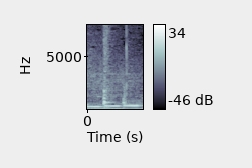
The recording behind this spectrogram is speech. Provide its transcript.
Thank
